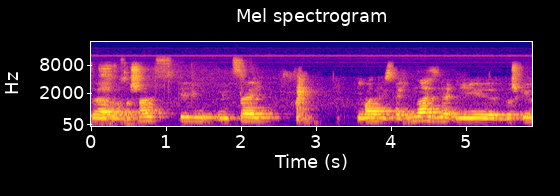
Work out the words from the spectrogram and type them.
це Росошанський ліцей, Іванківська гімназія і дошкіль...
